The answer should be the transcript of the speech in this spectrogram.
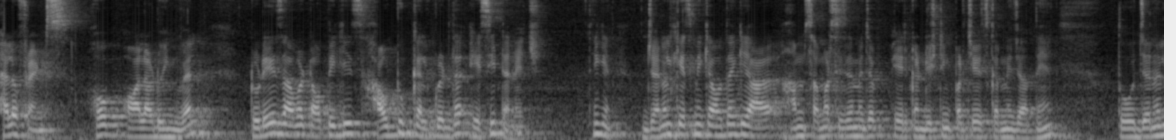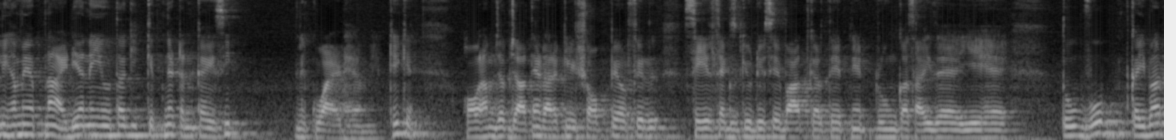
Hello friends, hope all are doing well. Today's our topic is how to calculate the AC tonnage. ठीक है जनरल केस में क्या होता है कि आ, हम समर सीज़न में जब एयर कंडीशनिंग परचेज करने जाते हैं तो जनरली हमें अपना आइडिया नहीं होता कि कितने टन का एसी रिक्वायर्ड है हमें ठीक है और हम जब जाते हैं डायरेक्टली शॉप पे और फिर सेल्स एग्जीक्यूटिव से बात करते हैं इतने रूम का साइज़ है ये है तो वो कई बार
